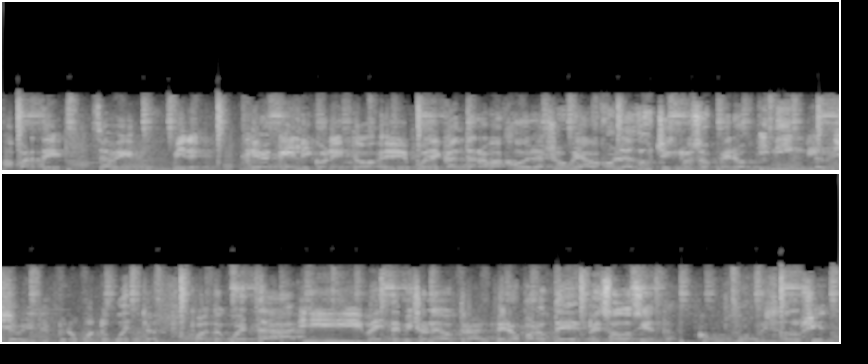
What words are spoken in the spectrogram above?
Aparte, ¿sabe? Mire, Jean Kelly con esto, eh, puede cantar abajo de la lluvia, abajo de la ducha incluso, pero en inglés. Pero ¿cuánto cuesta? ¿Cuánto cuesta? Y 20 millones de austral. Pero para usted peso 200. ¿Cómo? ¿Vos pesas 200?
